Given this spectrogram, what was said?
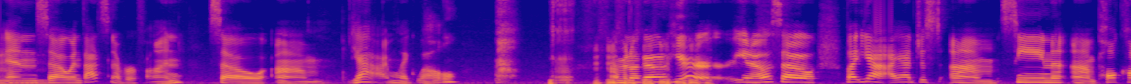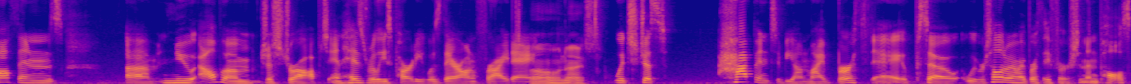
Hmm. and so and that's never fun. So, um, yeah, I'm like, well, I'm gonna go here, you know. So, but yeah, I had just um, seen um, Paul Cauthen's um, new album just dropped, and his release party was there on Friday, oh, nice. which just happened to be on my birthday. So we were celebrating my birthday first, and then Paul's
